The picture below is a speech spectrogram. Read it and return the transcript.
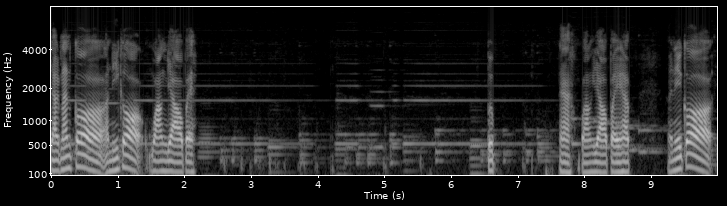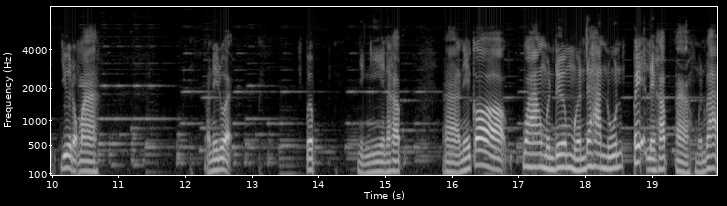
จากนั้นก็อันนี้ก็วางยาวไปปึ๊บนะวางยาวไปครับ อันนี้ก็ยืดออกมา อันนี้ด้วยปึ๊บอย่างนี้นะครับ อ่านี้ก็วางเหมือนเดิมเหมือนด้านนู้นเป๊ะเลยครับ อ่า เหมือนบ้าน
